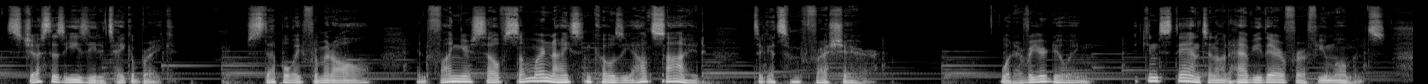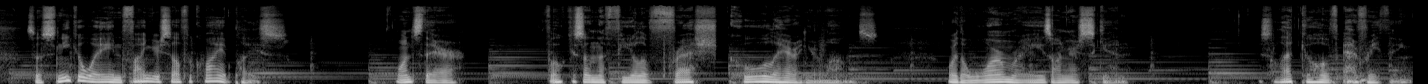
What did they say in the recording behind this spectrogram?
it's just as easy to take a break, step away from it all, and find yourself somewhere nice and cozy outside to get some fresh air. Whatever you're doing, it can stand to not have you there for a few moments, so sneak away and find yourself a quiet place. Once there, focus on the feel of fresh, cool air in your lungs or the warm rays on your skin. Just let go of everything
